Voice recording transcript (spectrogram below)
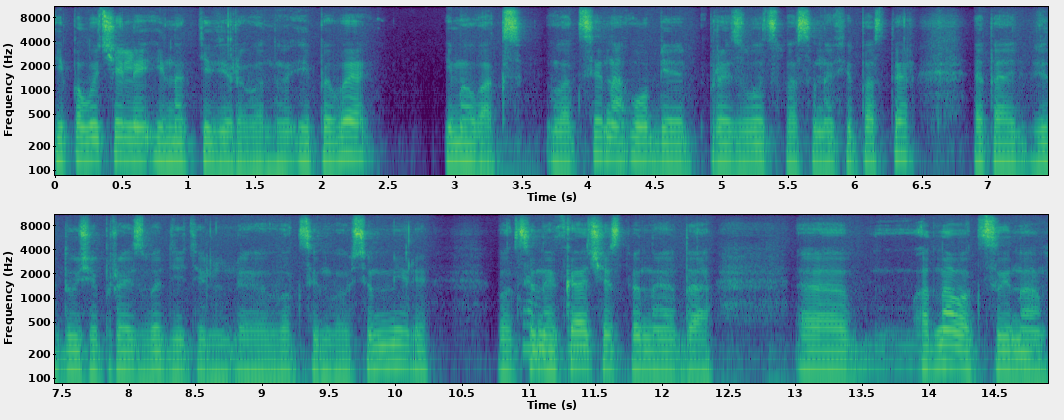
и получили инактивированную ИПВ Имовакс. Вакцина, обе производства Sanofi Pasteur. Это ведущий производитель э, вакцин во всем мире. Вакцины качественные, да. Одна вакцина,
